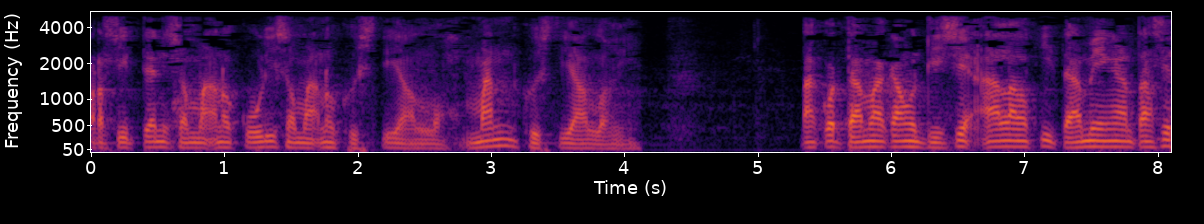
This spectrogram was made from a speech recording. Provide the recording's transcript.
presiden iso makna kuli iso makna Gusti Allah man Gusti Allah Takut dama kamu dhisik alal kidame ngantase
